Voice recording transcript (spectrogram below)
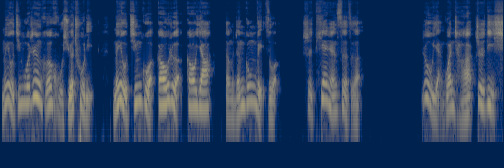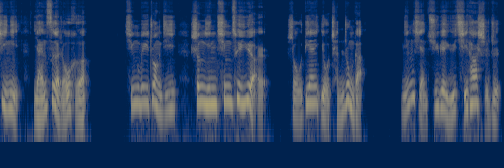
没有经过任何虎穴处理，没有经过高热、高压等人工伪作，是天然色泽。肉眼观察，质地细腻。颜色柔和，轻微撞击，声音清脆悦耳，手掂有沉重感，明显区别于其他石质，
